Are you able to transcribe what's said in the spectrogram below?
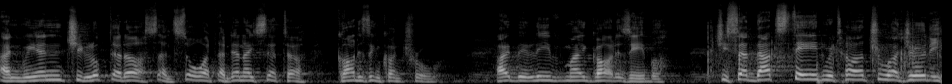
And when she looked at us and saw it, and then I said to her, God is in control. I believe my God is able. She said that stayed with her through her journey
